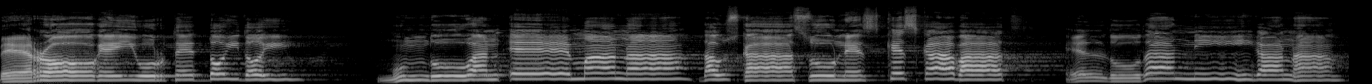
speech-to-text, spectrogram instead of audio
Berrogei urte doi-doi, munduan emana, dauzkazun ezkezka bat, eldu da nigana.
